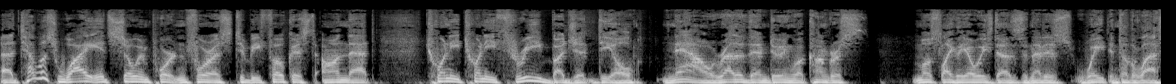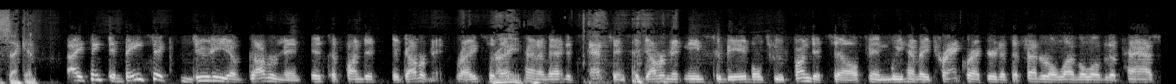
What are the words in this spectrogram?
Uh, tell us why it's so important for us to be focused on that 2023 budget deal now rather than doing what Congress most likely always does, and that is wait until the last second. I think the basic duty of government is to fund it, the government, right? So Right. that's kind of at its essence. The government needs to be able to fund itself, and we have a track record at the federal level over the past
